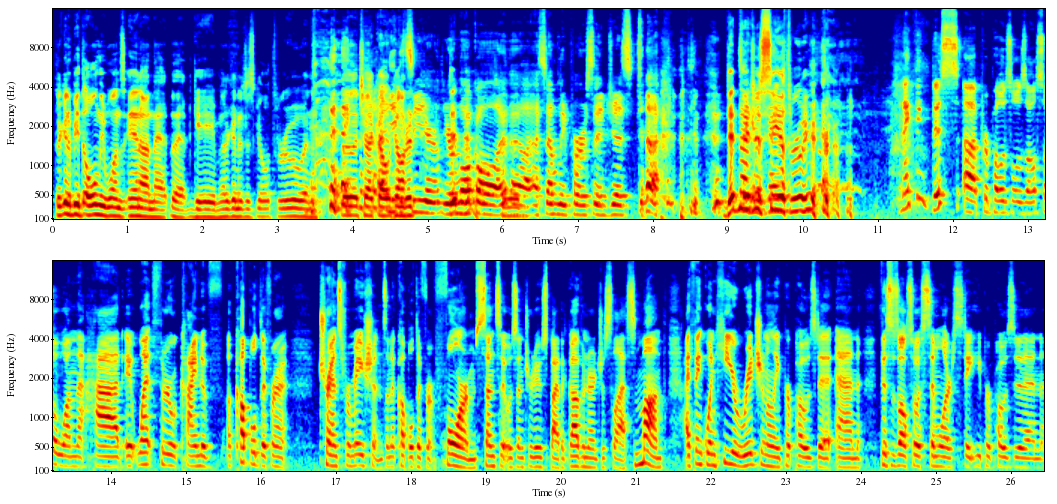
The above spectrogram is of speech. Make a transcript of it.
They're gonna be the only ones in on that, that game. They're gonna just go through and the checkout you counter. can see your, your Didn't- local uh, uh, assembly person just uh, Didn't I just see you through here? And I think this uh, proposal is also one that had it went through kind of a couple different transformations and a couple different forms since it was introduced by the governor just last month. I think when he originally proposed it, and this is also a similar state he proposed it in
